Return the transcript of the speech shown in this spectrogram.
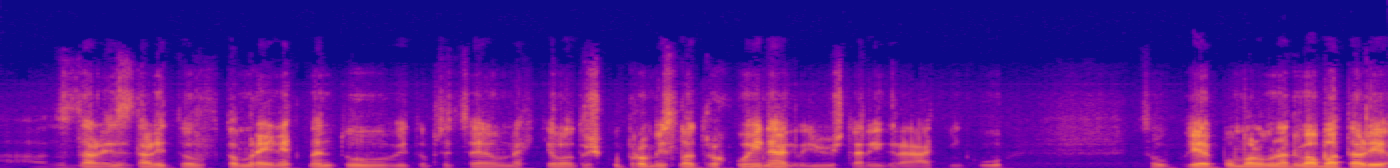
a zdali, zdali to v tom reenactmentu by to přece jenom nechtělo trošku promyslet trochu jinak, když už tady granátníků jsou, je pomalu na dva batali,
